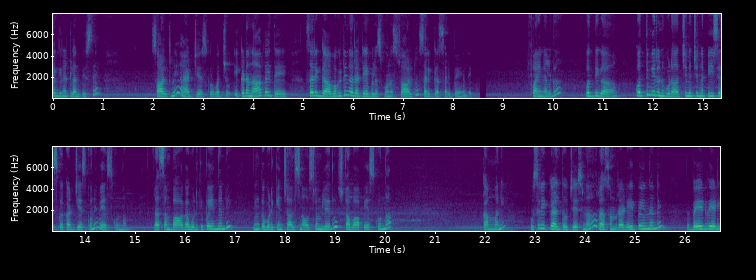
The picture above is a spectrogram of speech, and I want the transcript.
తగ్గినట్లు అనిపిస్తే సాల్ట్ని యాడ్ చేసుకోవచ్చు. ఇక్కడ నాకైతే సరిగ్గా ఒకటిన్నర టేబుల్ స్పూన్ సాల్ట్ సరిగ్గా సరిపోయింది. ఫైనల్గా కొద్దిగా కొత్తిమీరను కూడా చిన్న చిన్న పీసెస్గా కట్ చేసుకొని వేసుకుందాం. రసం బాగా ఉడికిపోయిందండి. ఇంకా ఉడికించాల్సిన అవసరం లేదు. స్టవ్ ఆపేసుకుందాం కమ్మని ఉసిరికాయలతో చేసిన రసం రెడీ అయిపోయిందండి. వేడి వేడి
